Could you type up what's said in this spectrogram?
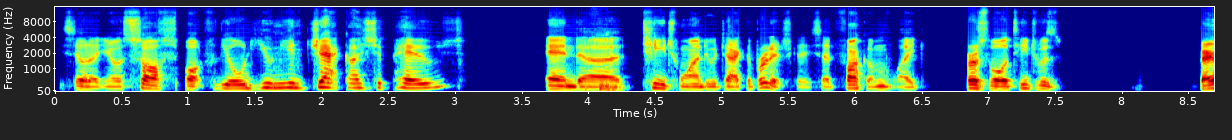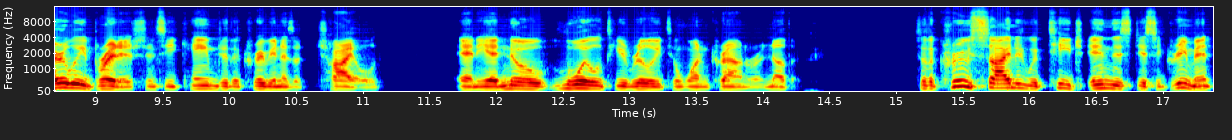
He still had, you know, a soft spot for the old Union Jack, I suppose. And uh, Teach wanted to attack the British because he said, fuck them. Like, first of all, Teach was barely British since he came to the Caribbean as a child, and he had no loyalty really to one crown or another. So the crew sided with Teach in this disagreement,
